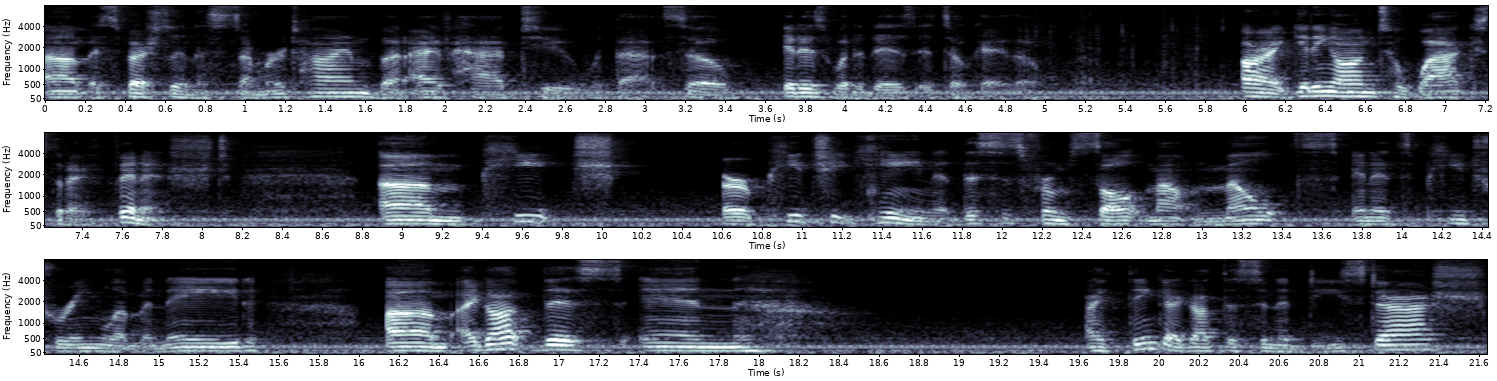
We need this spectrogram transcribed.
um, especially in the summertime, but I've had to with that. So it is what it is. It's okay though. All right, getting on to wax that I finished. Um, Peach or Peachy Keen. This is from Salt Mountain Melts, and it's Peach Ring Lemonade. Um, I got this in, I think I got this in a D-stash,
